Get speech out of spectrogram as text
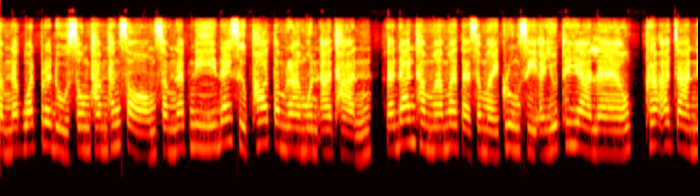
สำนักวัดประดู่ทรงธรรมทั้งสองสำนักนี้ได้สืบทอดตำรามนอาถรรพ์และด้านธรรมะมาแต่สมัยกรุงศรีอยุธยาแล้ว พระอาจารย์ใน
